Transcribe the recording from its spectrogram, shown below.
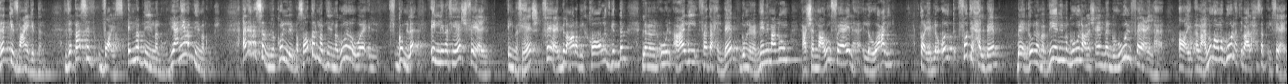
ركز معايا جدا. The passive voice المبني للمجهول. يعني إيه مبني للمجهول؟ أنا مثلا بكل بساطة المبني للمجهول هو الجملة اللي ما فيهاش فاعل. اللي ما فيهاش فاعل. بالعربي خالص جدا لما بنقول علي فتح الباب جملة مبنية للمعلوم عشان معروف فاعلها اللي هو علي. طيب لو قلت فتح الباب بقت جملة مبنية للمجهول علشان مجهول فاعلها. آه يبقى معلومة ومجهول هتبقى على حسب الفاعل.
